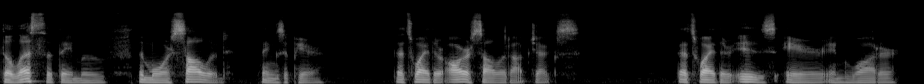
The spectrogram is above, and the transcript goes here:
The less that they move, the more solid things appear. That's why there are solid objects. That's why there is air and water.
